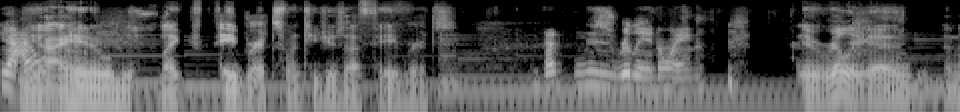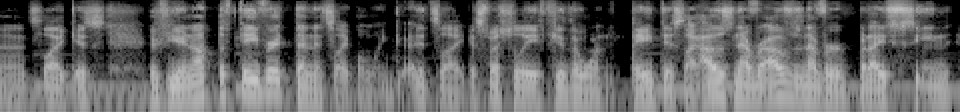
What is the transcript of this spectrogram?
Yeah, I Yeah, I hate it when it's like favorites when teachers have favorites. That is really annoying. It really is, and then it's like it's if you're not the favorite, then it's like oh my god, it's like especially if you're the one they dislike. I was never, I was never, but I've seen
